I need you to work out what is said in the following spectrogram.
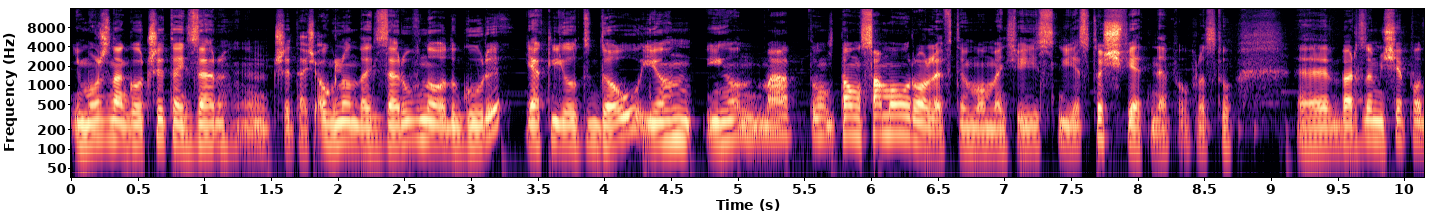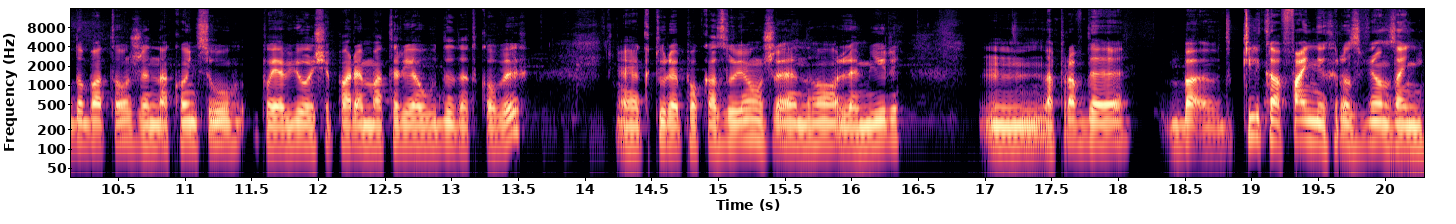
i można go czytać, czytać oglądać zarówno od góry, jak i od dołu i on, i on ma tą, tą samą rolę w tym momencie. Jest, jest to świetne po prostu. E, bardzo mi się podoba to, że na końcu pojawiło się parę materiałów dodatkowych, e, które pokazują, że no Lemir mm, naprawdę kilka fajnych rozwiązań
